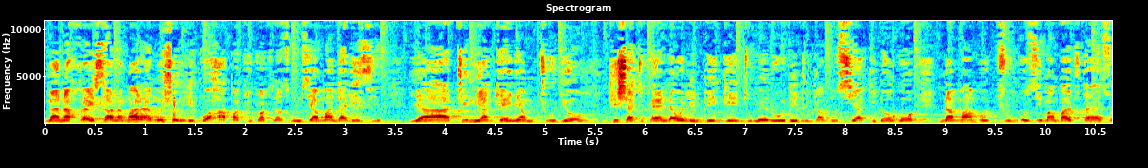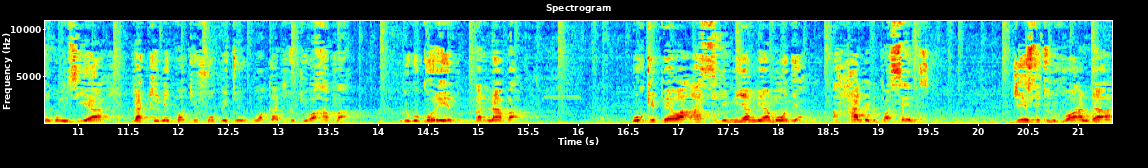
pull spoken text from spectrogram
na nafurahi sana. Mara ya mwisho nilikuwa hapa, tulikuwa tunazungumzia maandalizi ya timu ya Kenya mchujo, kisha tukaenda Olimpiki, tumerudi tukagusia kidogo na mambo chungu zima ambayo tutayazungumzia, lakini kwa kifupi tu, wakati tukiwa hapa, ndugu Korir Barnaba, ukipewa asilimia mia moja 100% jinsi tulivyoandaa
